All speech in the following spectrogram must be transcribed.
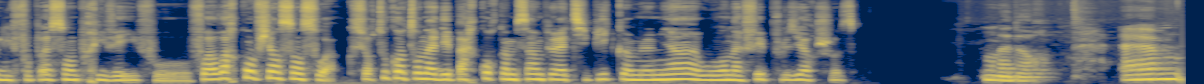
il faut pas s'en priver. Il faut avoir confiance en soi, surtout quand on a des parcours comme ça un peu atypiques comme le mien où on a fait plusieurs choses. On adore. Euh,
